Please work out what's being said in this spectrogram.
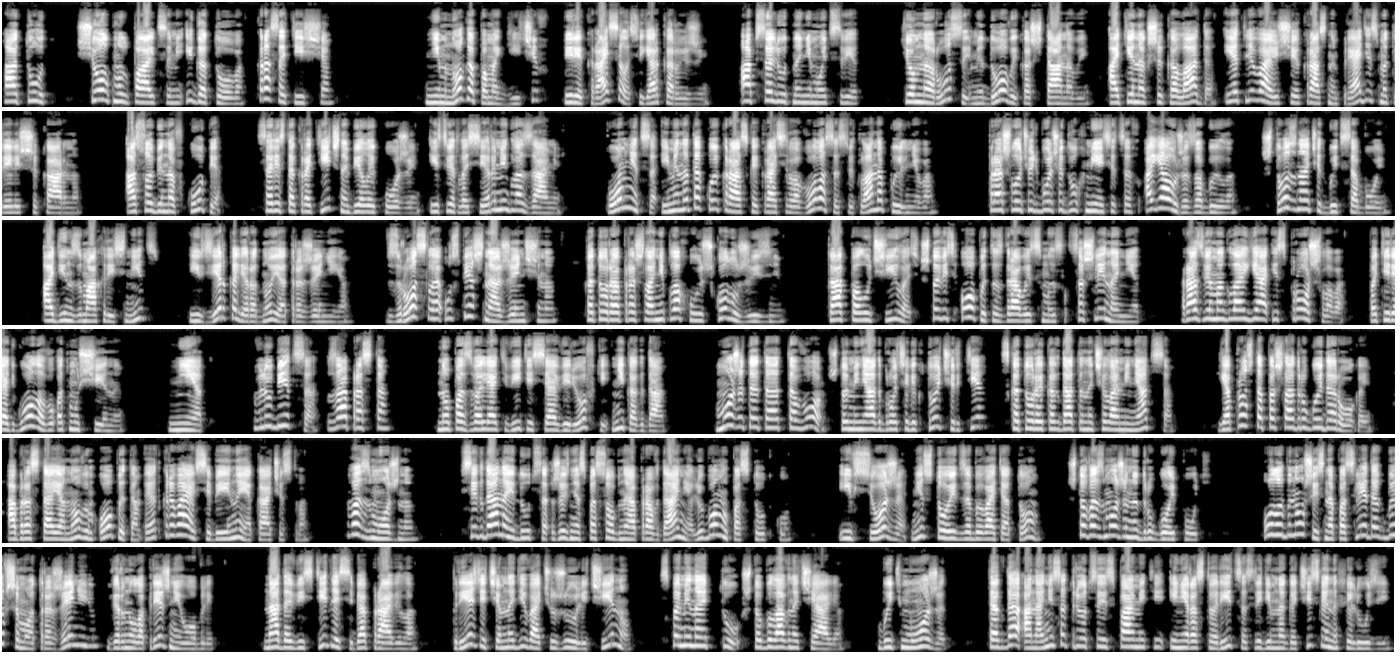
А тут щелкнул пальцами и готово. Красотища. Немного помогичив, перекрасилась в ярко-рыжий. Абсолютно не мой цвет. Темно-русый, медовый, каштановый. Оттенок шоколада и отливающие красным пряди смотрелись шикарно. Особенно в купе с аристократично белой кожей и светло-серыми глазами. Помнится, именно такой краской красила волосы Светлана Пыльнева. Прошло чуть больше двух месяцев, а я уже забыла, что значит быть собой. Один взмах ресниц, и в зеркале родное отражение. Взрослая, успешная женщина, которая прошла неплохую школу жизни. Как получилось, что весь опыт и здравый смысл сошли на нет? Разве могла я из прошлого потерять голову от мужчины? Нет. Влюбиться запросто. Но позволять Вите ся веревки никогда. Может, это от того, что меня отбросили к той черте, с которой когда-то начала меняться? Я просто пошла другой дорогой, обрастая новым опытом и открывая в себе иные качества. Возможно. Всегда найдутся жизнеспособные оправдания любому поступку. И все же не стоит забывать о том, что возможен и другой путь. Улыбнувшись напоследок бывшему отражению, вернула прежний облик. Надо ввести для себя правила. Прежде чем надевать чужую личину, вспоминать ту, что была в начале. Быть может, тогда она не сотрется из памяти и не растворится среди многочисленных иллюзий.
